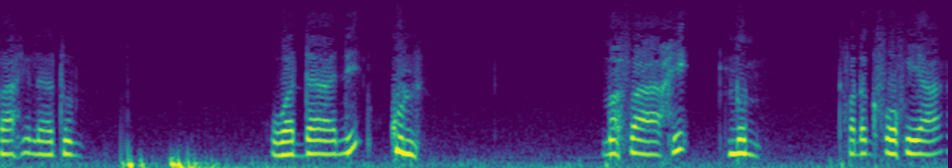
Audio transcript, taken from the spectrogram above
faahilaatun wadaani kul mafaaxilun dafa dagg foofu yaa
